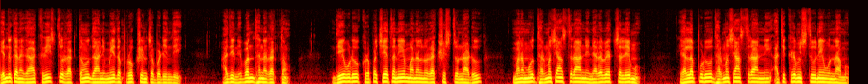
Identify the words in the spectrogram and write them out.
ఎందుకనగా క్రీస్తు రక్తం దాని మీద ప్రోక్షించబడింది. అది నిబంధన రక్తం. దేవుడు కృపచేతనే మనల్ని రక్షిస్తున్నాడు. మనము ధర్మశాస్త్రాన్ని నెరవేర్చలేము. ఎల్లప్పుడూ ధర్మశాస్త్రాన్ని అతిక్రమిస్తూనే ఉన్నాము.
